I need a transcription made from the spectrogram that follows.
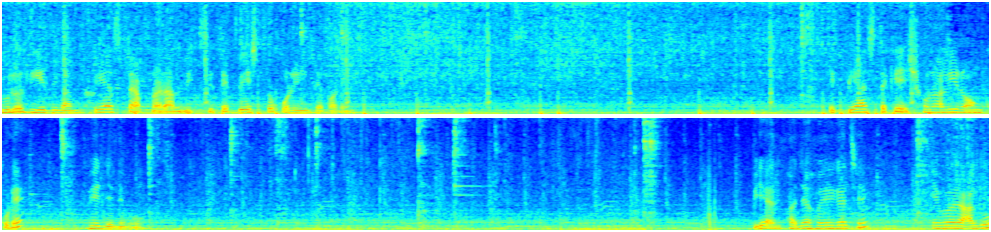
গুলো দিয়ে দিলাম। পেঁয়াজটা আপনারা মিক্সিতে পেস্টও করে নিতে পারেন। এই পেঁয়াজটাকে সোনালি রং করে ভেজে নেব। পেঁয়াজ ভাজা হয়ে গেছে। এবার আলু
